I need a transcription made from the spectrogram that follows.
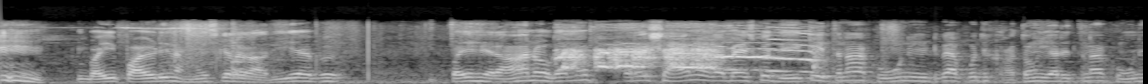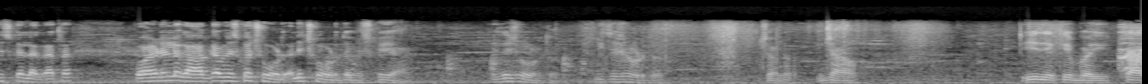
भाई पाउडर हमने इसके लगा दी है अब। भाई हैरान होगा मैं परेशान होगा मैं इसको देख के इतना खून ईंट पे आपको दिखाता हूँ यार, इतना खून इसका लगा था। पॉइंट लगा के अब इसको छोड़ अली छोड़ दो इसको यार, इसे छोड़ दो नीचे छोड़ दो। चलो, जाओ। ये देखिए भाई का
